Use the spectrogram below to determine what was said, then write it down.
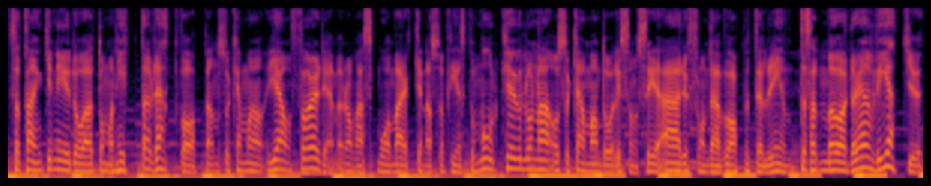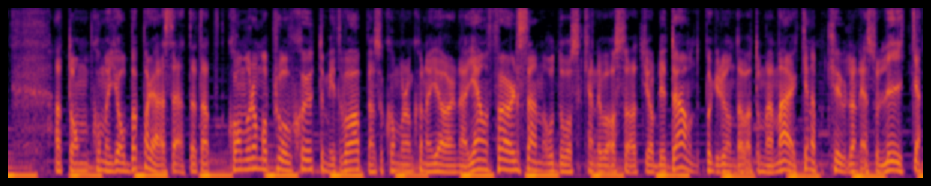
Så tanken är ju då att om man hittar rätt vapen så kan man jämföra det med de här små märkena som finns på mordkulorna och så kan man då liksom se är det från det här vapnet eller inte. Så att mördaren vet ju att de kommer jobba på det här sättet. Att kommer de att provskjuta mitt vapen så kommer de kunna göra den här jämförelsen och då kan det vara så att jag blir dömd på grund av att de här märkena på kulan är så lika.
